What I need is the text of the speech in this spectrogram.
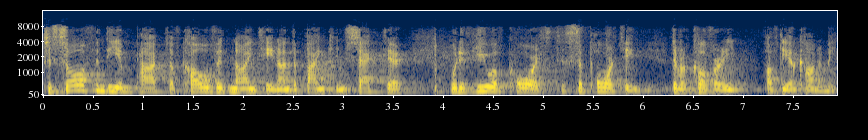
to soften the impact of COVID-19 on the banking sector with a view, of course, to supporting the recovery of the economy.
